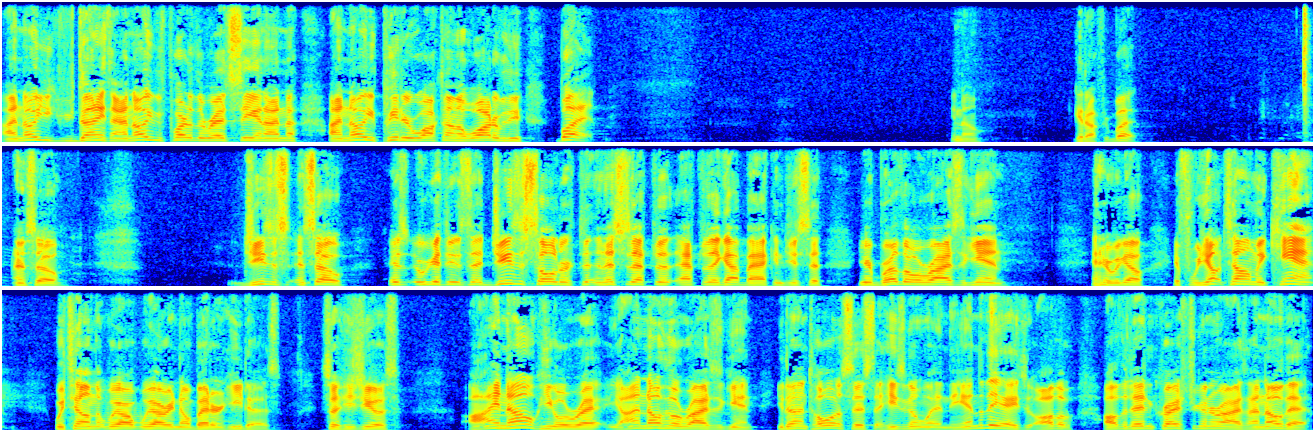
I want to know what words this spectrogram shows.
I know you've done anything. I know you've part of the Red Sea, and I know, I know you, Peter, walked on the water with you. But, you know, get off your butt. And so, Jesus, and so we get to said Jesus told her, to, and this is after after they got back, and Jesus said, "Your brother will rise again." And here we go. If we don't tell him he can't, we tell him that we are, we already know better than he does. So he goes, "I know he will. I know he'll rise again. You done told us this that he's going to. Win. At the end of the age, all the all the dead in Christ are going to rise. I know that."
